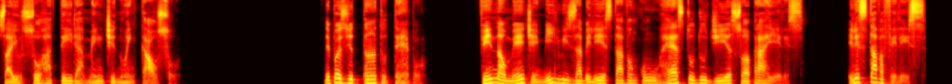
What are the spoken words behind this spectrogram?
saiu sorrateiramente no encalço. Depois de tanto tempo, finalmente Emílio e Isabeli estavam com o resto do dia só para eles. Ele estava feliz.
